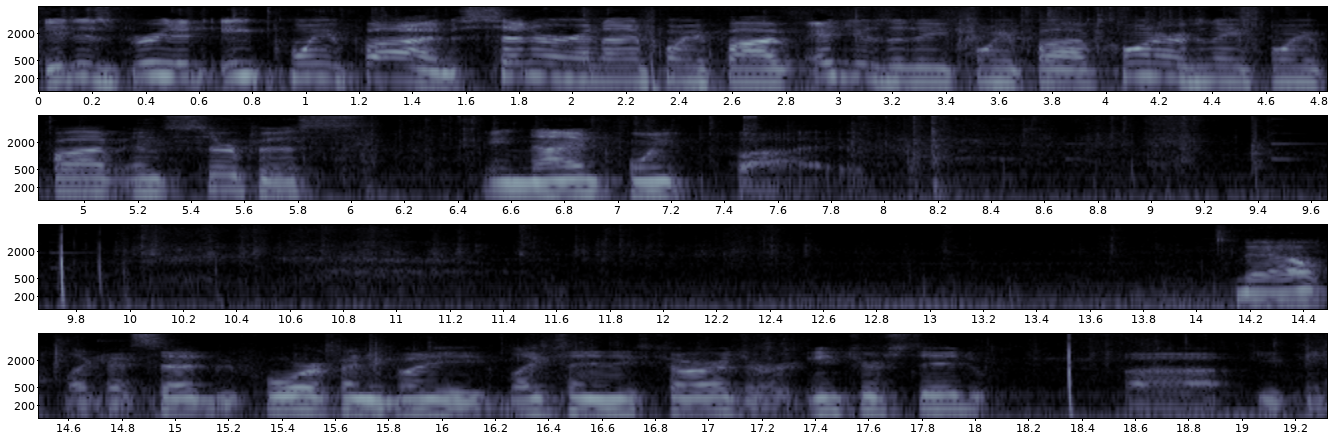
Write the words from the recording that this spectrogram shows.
It is graded 8.5, center a 9.5, edges at 8.5, corners an 8.5, and surface a 9.5. Now, like I said before, if anybody likes any of these cards or interested, uh, you can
